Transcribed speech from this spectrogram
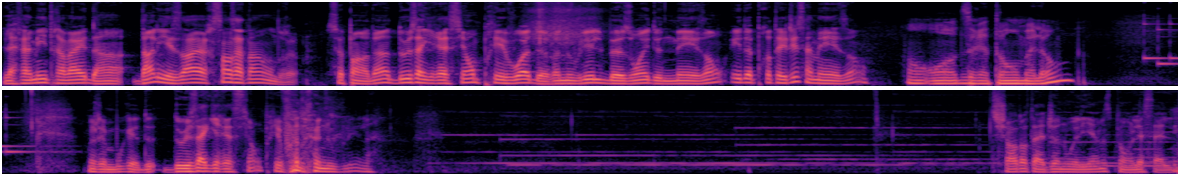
La famille travaille dans, dans les airs sans attendre. Cependant, deux agressions prévoient de renouveler le besoin d'une maison et de protéger sa maison. on, on dirait ton melon. Moi, j'aime beaucoup que deux, deux agressions prévoient de renouveler. Là. Petit shout-out à John Williams, puis on laisse aller.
